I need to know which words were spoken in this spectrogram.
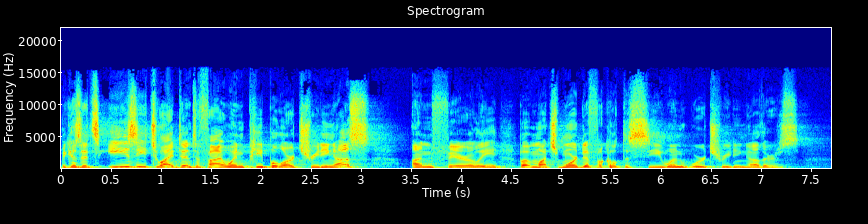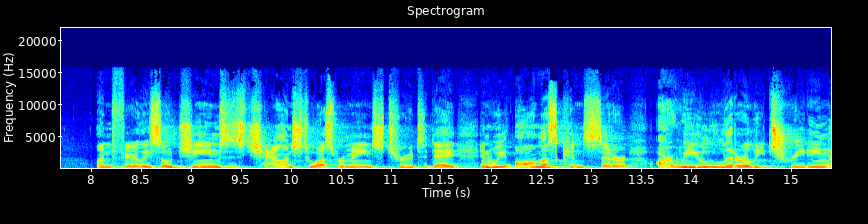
because it's easy to identify when people are treating us unfairly, but much more difficult to see when we're treating others unfairly. So, James's challenge to us remains true today, and we all must consider are we literally treating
